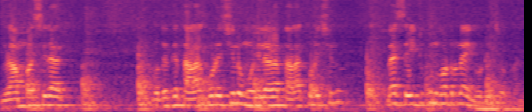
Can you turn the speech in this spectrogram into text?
গ্রামবাসীরা ওদেরকে তাড়া করেছিল, মহিলারা তাড়া করেছিল। ব্যাস, এইটুকুন ঘটনাই ঘটেছে ওখানে।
